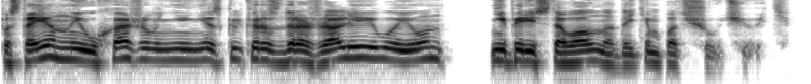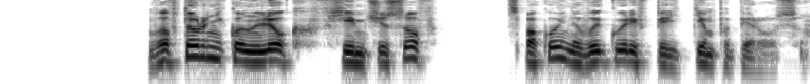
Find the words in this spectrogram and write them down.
Постоянные ухаживания несколько раздражали его, и он не переставал над этим подшучивать. Во вторник он лег в семь часов, спокойно выкурив перед тем папиросу.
